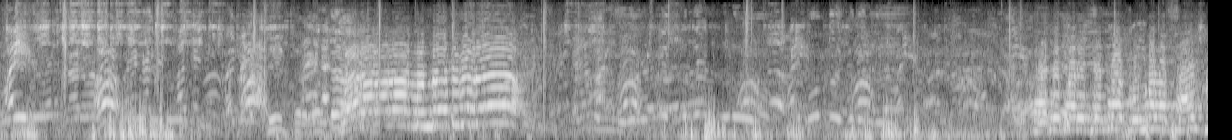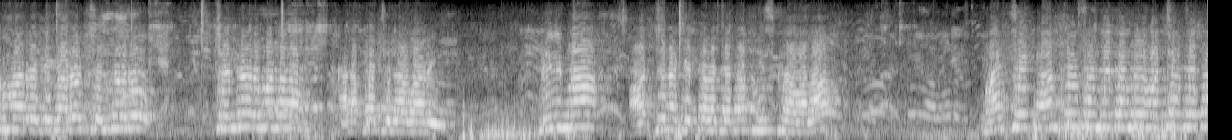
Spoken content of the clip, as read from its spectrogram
రారారా, ముందోటి గారు తదుపరి జత గుమ్మల సాయి కుమార్ రెడ్డి గారు చెన్నూరు చెన్నూరు మండలం కడప జిల్లా వారి భీమా అర్జున గిత్తల జత తీసుకురావాలా మంచి కాంపిటీషన్ జతండి వచ్చే జత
